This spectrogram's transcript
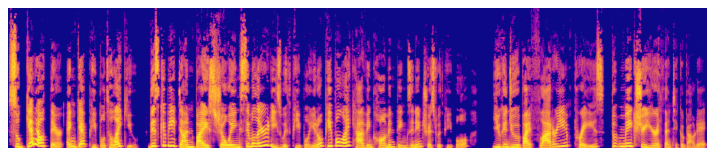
So get out there and get people to like you. This could be done by showing similarities with people. You know, people like having common things and interest with people. You can do it by flattery and praise, but make sure you're authentic about it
